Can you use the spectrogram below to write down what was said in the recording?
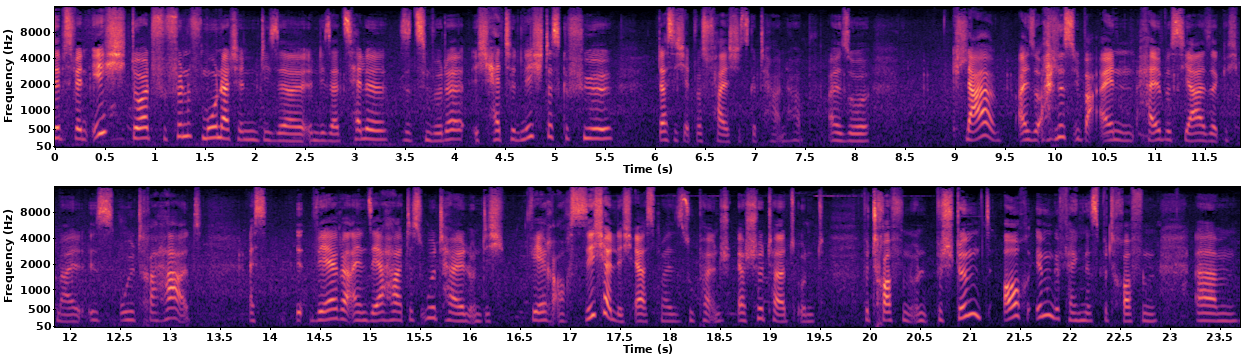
selbst wenn ich dort für fünf Monate in dieser, in dieser Zelle sitzen würde, ich hätte nicht das Gefühl, dass ich etwas Falsches getan habe. Also klar, also alles über ein halbes Jahr, sag ich mal, ist ultra hart. Es wäre ein sehr hartes Urteil und ich wäre auch sicherlich erstmal super erschüttert und betroffen und bestimmt auch im Gefängnis betroffen. Ähm,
